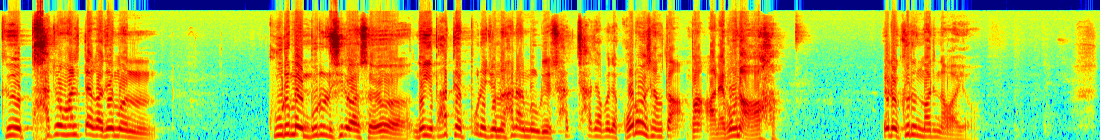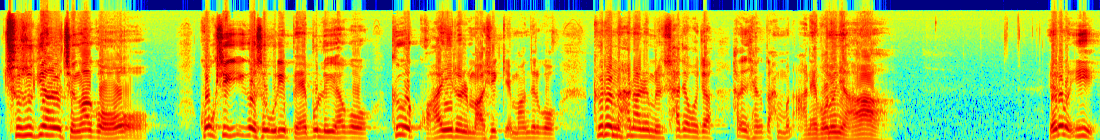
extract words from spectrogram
그 파종할 때가 되면 구름에 물을 실어와서 너희 밭에 뿌려주는 하나님을 우리 찾아보자. 그런 생각도 안 해보나. 여러분 그런 말이 나와요. 추수기한을 정하고 곡식 익어서 우리 배불리게 하고 그 과일을 맛있게 만들고 그런 하나님을 찾아보자 하는 생각도 한번 안 해보느냐. 여러분 이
